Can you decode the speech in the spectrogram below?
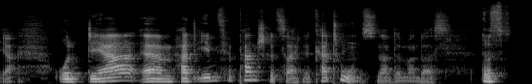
ja. Und der ähm, hat eben für Punch gezeichnet. Cartoons nannte man das. Das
